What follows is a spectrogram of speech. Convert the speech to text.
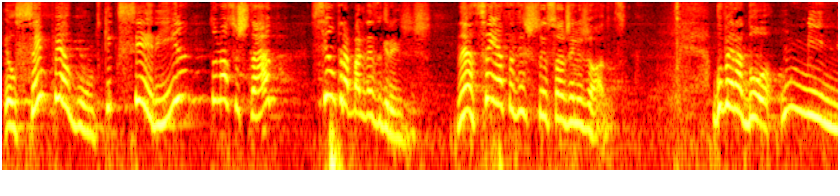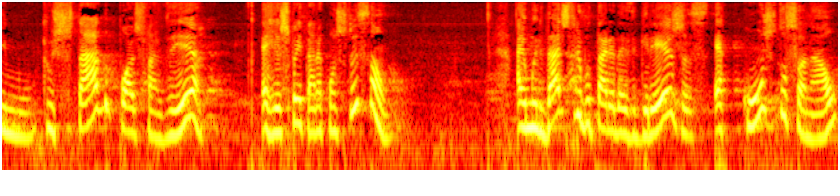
Eu sempre pergunto: o que, seria do nosso Estado sem o trabalho das igrejas? né? sem essas instituições religiosas. Governador, o mínimo que o Estado pode fazer é respeitar a Constituição. A imunidade tributária das igrejas é constitucional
